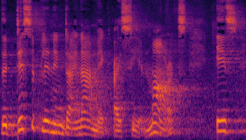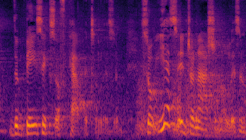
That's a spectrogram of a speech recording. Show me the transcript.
The disciplining dynamic I see in Marx is the basics of capitalism. So, yes, internationalism,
